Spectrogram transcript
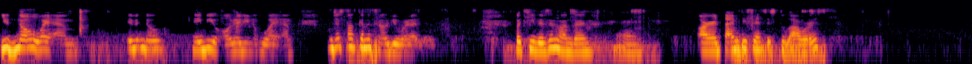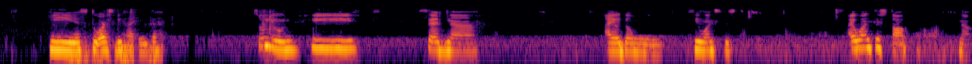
you'd know who I am. Even though maybe you already know who I am. I'm just not gonna tell you where I live. But he lives in London and our time difference is two hours. He is two hours behind. So yun, he said na ayaw daw muna. He wants to stop. I want to stop now.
